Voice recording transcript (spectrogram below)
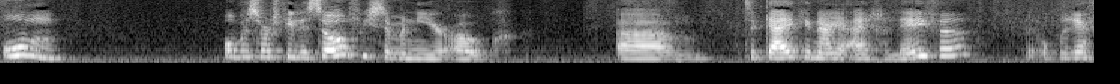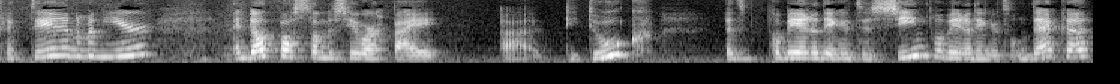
om op een soort filosofische manier ook um, te kijken naar je eigen leven, op een reflecterende manier. En dat past dan dus heel erg bij uh, die doek. Het proberen dingen te zien, proberen dingen te ontdekken,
